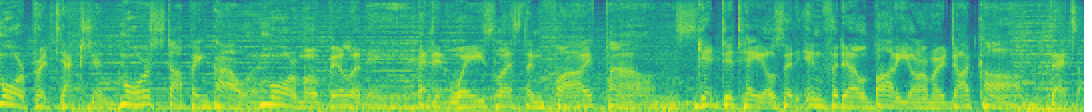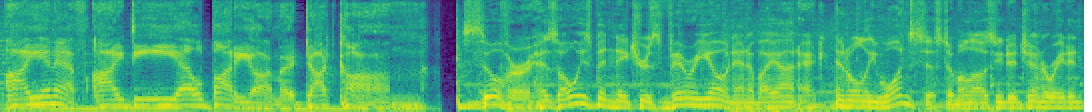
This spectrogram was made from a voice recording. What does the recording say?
More protection, more stopping power, more mobility, and it weighs less than five pounds. Get details at InfidelBodyArmor.com. That's I-N-F-I-D-E-L BodyArmor.com. Silver has always been nature's very own antibiotic, and only one system allows you to generate an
